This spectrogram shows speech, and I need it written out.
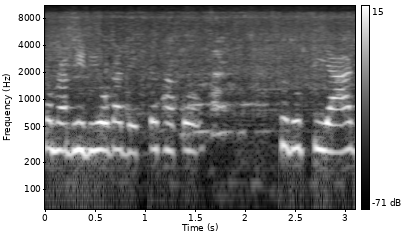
তোমরা ভিডিওটা দেখতে থাকো। শুধু পেঁয়াজ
